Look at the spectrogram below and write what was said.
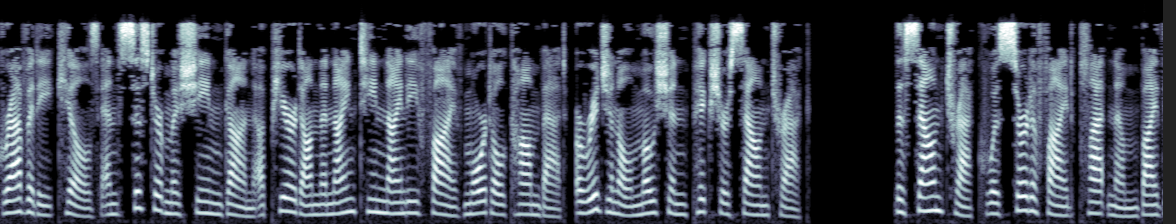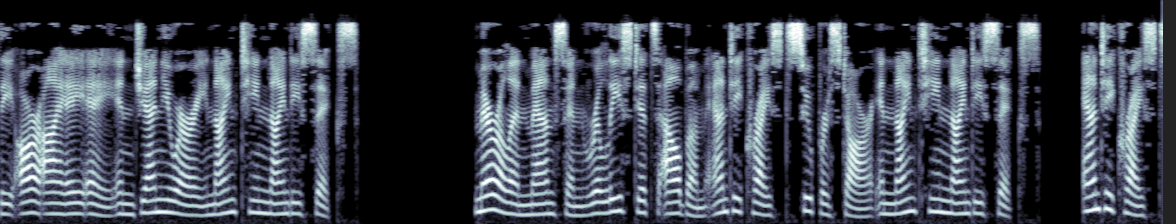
Gravity Kills and Sister Machine Gun appeared on the 1995 Mortal Kombat, original motion picture soundtrack. The soundtrack was certified platinum by the RIAA in January 1996. Marilyn Manson released its album Antichrist Superstar in 1996. Antichrist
